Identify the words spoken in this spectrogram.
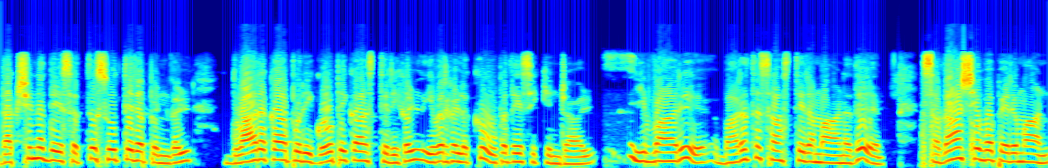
தக்ஷிண தேசத்து சூத்திர பெண்கள் துவாரகாபுரி கோபிகாஸ்திரிகள் இவர்களுக்கு உபதேசிக்கின்றாள். இவ்வாறு பரத சாஸ்திரமானது சதாசிவ பெருமான்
